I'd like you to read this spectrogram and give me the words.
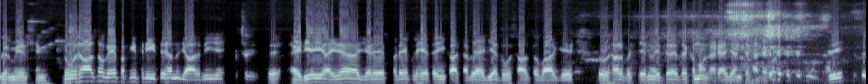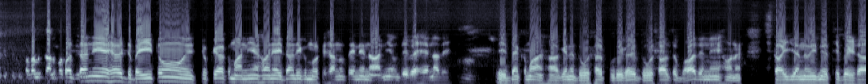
ਗੁਰਮੇਲ ਸਿੰਘ। 2 ਸਾਲ ਤੋਂ ਗਏ ਪੱਕੀ ਤਰੀਕ ਤੇ ਸਾਨੂੰ ਯਾਦ ਨਹੀਂ ਜੇ। ਅੱਛਾ ਜੀ। ਤੇ ਆਈਡੀਆ ਹੀ ਆਈਦਾ ਜਿਹੜੇ ਪੜੇ ਪਲੇ ਤੇ ਅਸੀਂ ਘੱਟ ਆ ਵੀ ਆਈਡੀਆ 2 ਸਾਲ ਤੋਂ ਬਾਹਰ ਗਏ 2 ਸਾਲ ਬੱਚੇ ਨੂੰ ਇੱਧਰ ਇੱਧਰ ਘਮਾਉਂਦਾ ਰਿਹਾ ਏਜੰਟ ਸਾਡੇ ਕੋਲ? ਹਾਂਜੀ। ਪਤਾ ਨਹੀਂ ਇਹ ਦੁਬਈ ਤੋਂ ਚੁੱਕਿਆ ਕਮਾਨੀਆਂ ਖਾਣੇ ਇਦਾਂ ਦੇ ਮੁਲਕ ਸਾਨੂੰ ਤੇ ਇੰਨੇ ਨਾਂ ਨਹੀਂ ਆਉਂਦੇ ਵੈਸੇ ਇਹਨਾਂ ਦੇ। ਹਾਂ। ਇਦਾਂ ਕਮਾਨ ਖਾ ਕੇ ਨੇ 2 ਸਾਲ ਪੂਰੇ ਕਰੇ। 2 ਸਾਲ ਤੋਂ ਬਾਅਦ ਇਹਨੇ ਹੁਣ 27 ਜਨਵਰੀ ਨੂੰ ਇੱਥੇ ਬੇਟਾ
